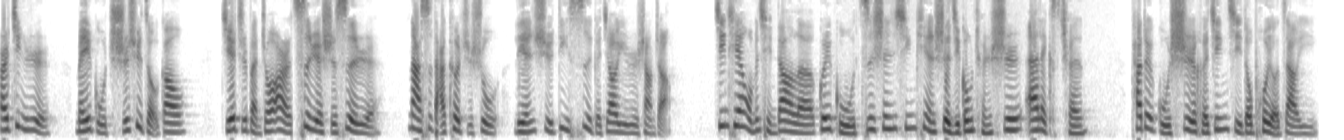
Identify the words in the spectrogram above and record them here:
而近日美股持续走高，截止本周二四月十四日，纳斯达克指数连续第四个交易日上涨。今天我们请到了硅谷资深芯片设计工程师 Alex 陈，他对股市和经济都颇有造诣。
